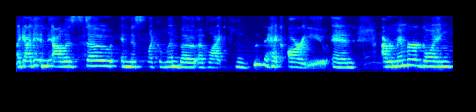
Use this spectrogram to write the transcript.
Like I didn't, I was so in this like limbo of like, hmm. who the heck are you? And I remember going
